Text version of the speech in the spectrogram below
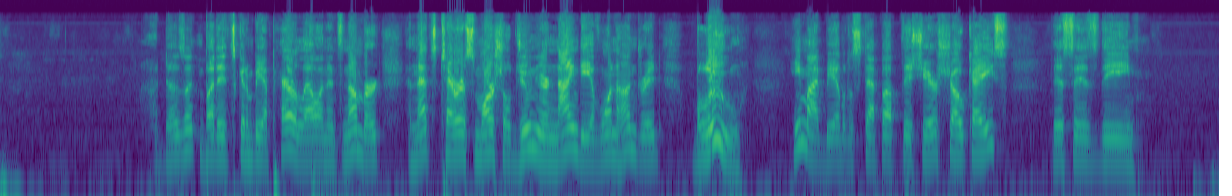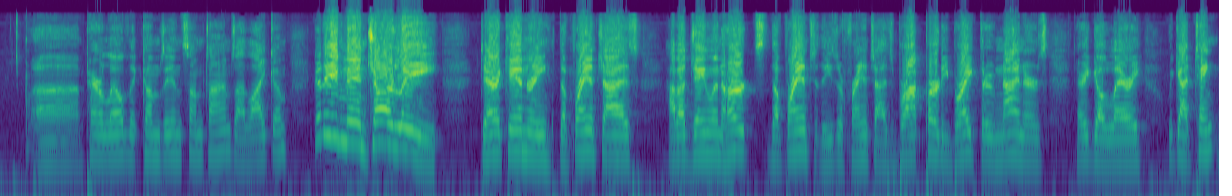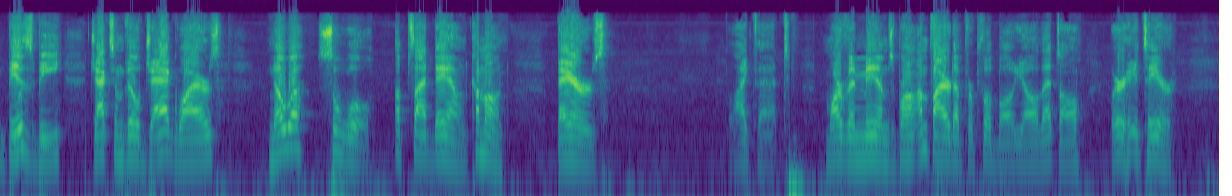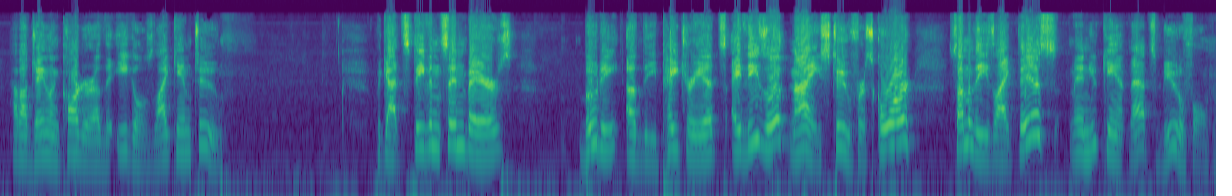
It doesn't, but it's going to be a parallel and it's numbered, and that's Terrace Marshall Jr., 90 of 100, blue. He might be able to step up this year. Showcase. This is the uh, parallel that comes in sometimes. I like them. Good evening, Charlie. Derrick Henry, the franchise. How about Jalen Hurts, the franchise? These are franchise. Brock Purdy, breakthrough Niners. There you go, Larry. We got Tank Bigsby, Jacksonville Jaguars. Noah Sewell, upside down. Come on. Bears. Like that. Marvin Mims, Bron- I'm fired up for football, y'all. That's all. Where it's here. How about Jalen Carter of the Eagles? Like him too. We got Stevenson Bears, Boutte of the Patriots. Hey, these look nice too for score. Some of these like this, man, you can't. That's beautiful.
